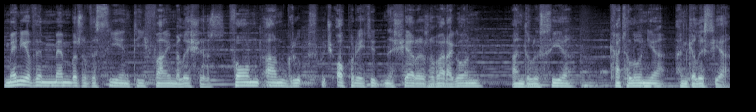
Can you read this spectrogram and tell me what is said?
many of them members of the CNT-FAI militias, formed armed groups which operated in the sierras of Aragon, Andalusia, Catalonia and Galicia.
